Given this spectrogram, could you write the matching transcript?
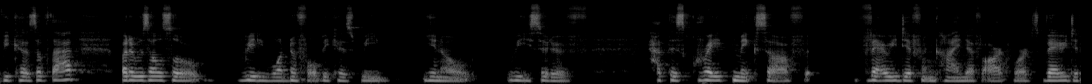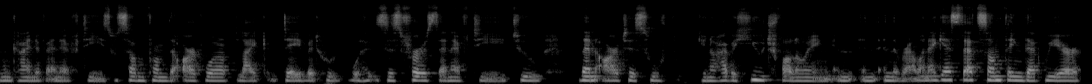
because of that, but it was also really wonderful because we, you know, we sort of had this great mix of very different kind of artworks, very different kind of NFTs. Some from the art world, like David, who was his first NFT, to then artists who you know have a huge following in, in, in the realm and i guess that's something that we are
